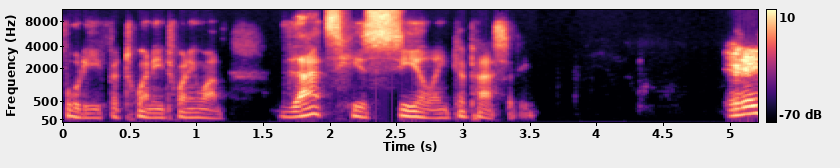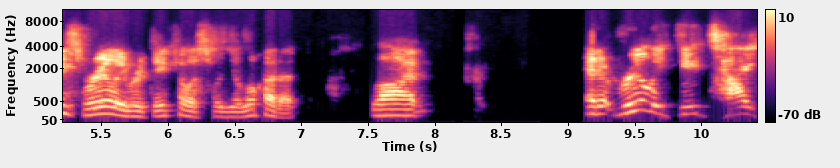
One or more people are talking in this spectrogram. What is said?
footy for 2021. That's his ceiling capacity. It is really ridiculous when you look at it. Like, and it really did take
